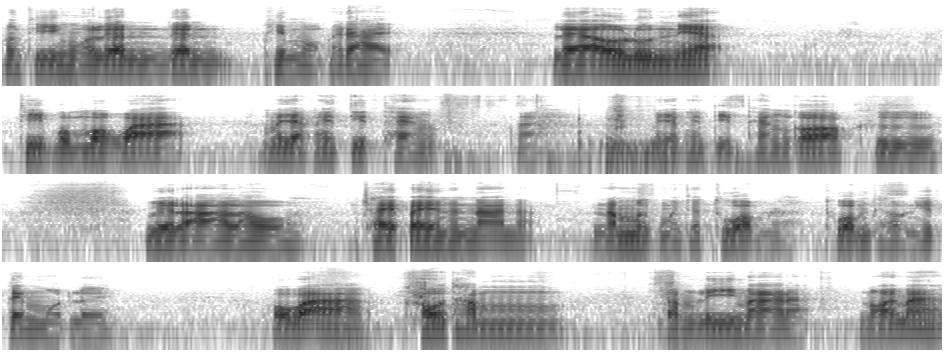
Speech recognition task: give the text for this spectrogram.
บางทีหัวเลื่อนเลื่อนพิมพ์ออกไม่ได้ แล้วรุ่นเนี้ยที่ผมบอกว่าไม่อยากให้ติดแท้งนะไม่อยากให้ติดแท้งก็คือเวลาเราใช้ไปนานๆอะ น้ำหมึกมันจะท่วมนะท่วมแถวนี้เต็มหมดเลย เพราะว่าเขาทำสำลีมานะน้อยมาก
